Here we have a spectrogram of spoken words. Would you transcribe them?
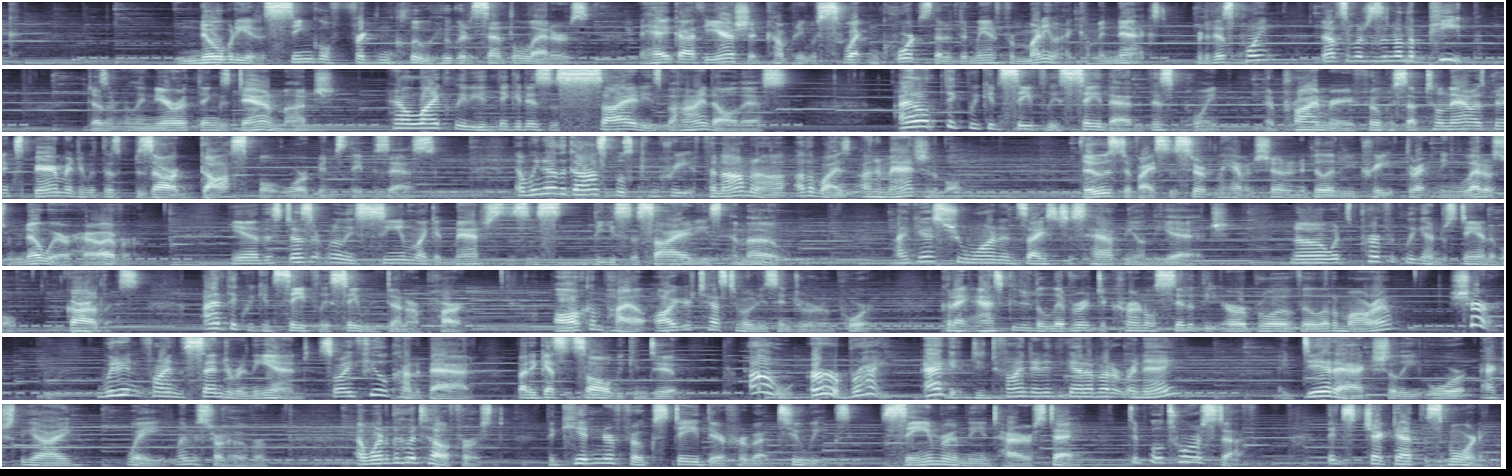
Nobody had a single freaking clue who could have sent the letters. The head guy at the airship company was sweating courts that a demand for money might come in next, but at this point, not so much as another peep. Doesn't really narrow things down much. How likely do you think it is the societies behind all this? I don't think we could safely say that at this point. Their primary focus up till now has been experimenting with those bizarre gospel orbits they possess. And we know the gospels can create phenomena otherwise unimaginable. Those devices certainly haven't shown an ability to create threatening letters from nowhere, however. Yeah, this doesn't really seem like it matches the society's MO. I guess Ruan and Zeiss just have me on the edge. No, it's perfectly understandable. Regardless, I think we can safely say we've done our part. I'll compile all your testimonies into a report. Could I ask you to deliver it to Colonel Sid at the Erbe Royal Villa tomorrow? Sure. We didn't find the sender in the end, so I feel kinda bad, but I guess it's all we can do. Oh, Herb, right! Agate, did you find anything out about it, Renne? I did, actually, or actually I... Wait, let me start over. I went to the hotel first. The kid and her folks stayed there for about two weeks, same room the entire stay. Typical tourist stuff. They just checked out this morning.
